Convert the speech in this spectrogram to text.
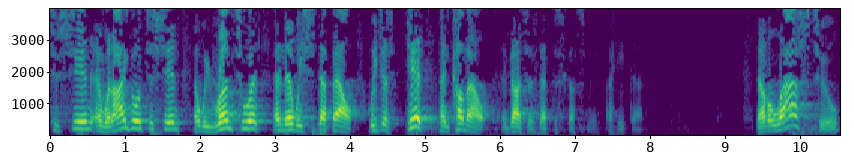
to sin and when I go to sin and we run to it and then we step out. We just hit and come out. And God says, that disgusts me. I hate that. Now the last two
